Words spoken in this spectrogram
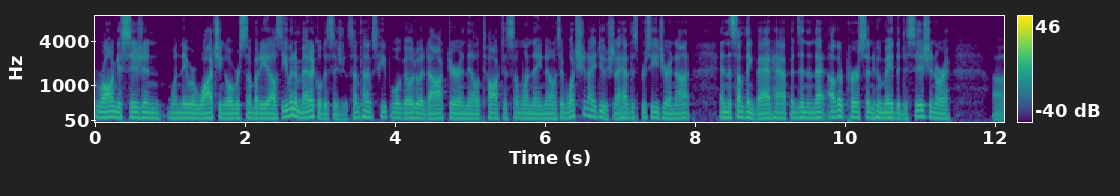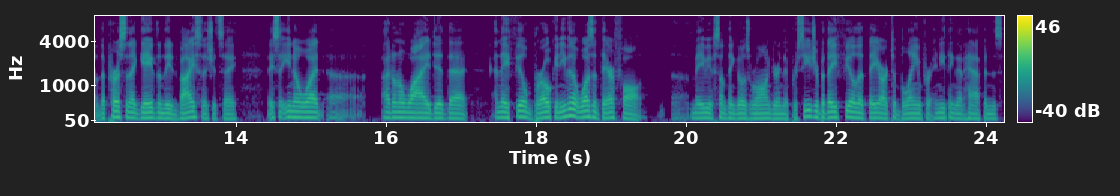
wrong decision when they were watching over somebody else, even a medical decision. Sometimes people will go to a doctor and they'll talk to someone they know and say, What should I do? Should I have this procedure or not? And then something bad happens. And then that other person who made the decision or uh, the person that gave them the advice, I should say, they say, You know what? Uh, I don't know why I did that. And they feel broken, even though it wasn't their fault. Uh, maybe if something goes wrong during the procedure, but they feel that they are to blame for anything that happens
